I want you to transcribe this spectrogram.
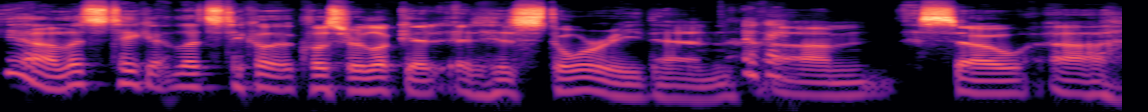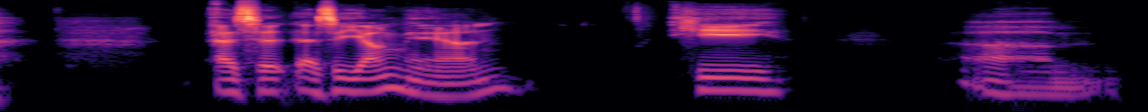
Yeah, let's take a let's take a closer look at, at his story then. Okay. Um, so, uh, as a as a young man, he um,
